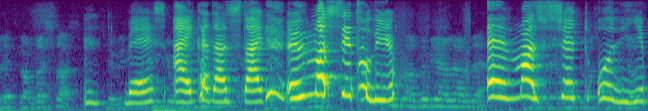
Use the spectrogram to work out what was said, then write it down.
Evet kardeşler. Beş arkadaşlar elmas set olayım. Çevremizde bir yerlerde. Elmas set olayım.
